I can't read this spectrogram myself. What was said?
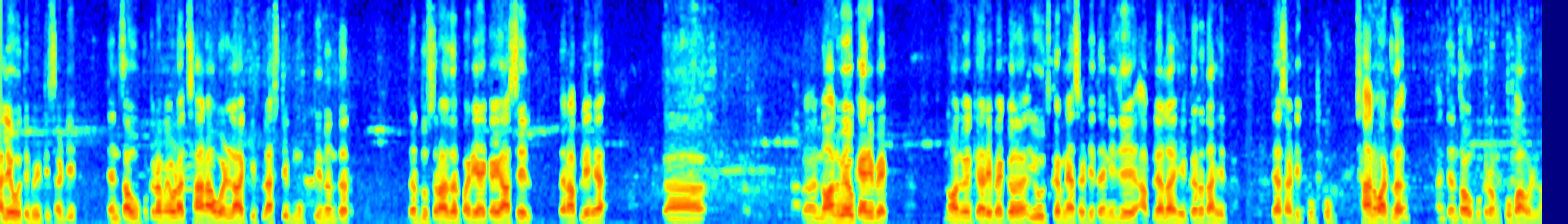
आले होते भेटीसाठी. त्यांचा उपक्रम एवढा छान आवडला की प्लास्टिक मुक्तीनंतर जर दुसरा जर पर्याय काही असेल तर आपले ह्या non woven carry bag non woven carry bag use करण्यासाठी त्यांनी जे आपल्याला हे करत आहेत त्यासाठी खूप खूप छान वाटलं आणि त्यांचा उपक्रम खूप आवडला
